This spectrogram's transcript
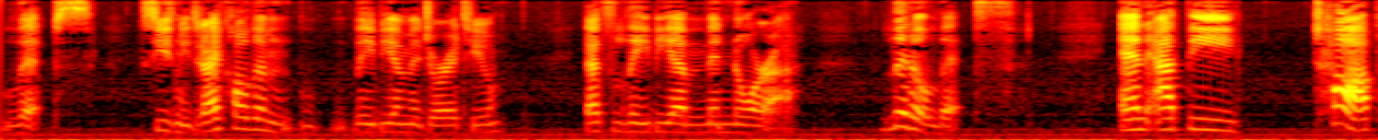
lips. Excuse me, did I call them labia majora too? That's labia minora, little lips. And at the top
